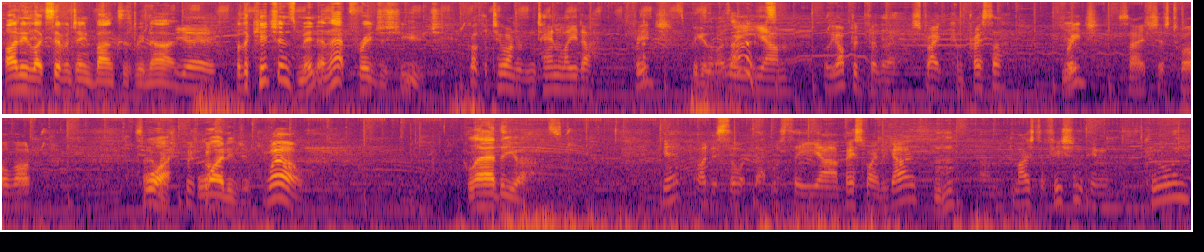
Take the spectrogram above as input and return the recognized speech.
I need like 17 bunks, as we know. yeah. But the kitchen's mint, and that fridge is huge. Got the 210 litre fridge. It's bigger than my We um, we opted for the straight compressor fridge, so it's just 12 volt. So Why? we've- we've got- Why did you? Well, Glad that you asked. yeah, I just thought that was the uh, best way to go. Mhm. Um, most efficient in cooling.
